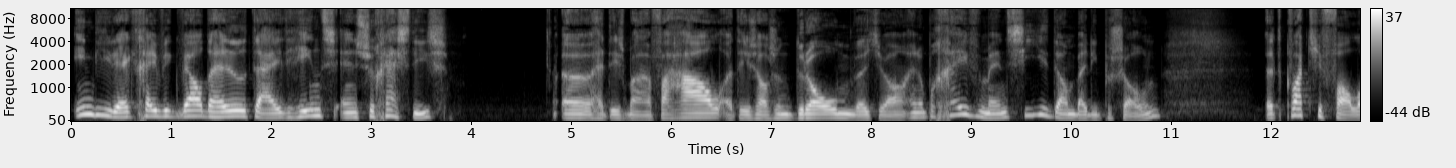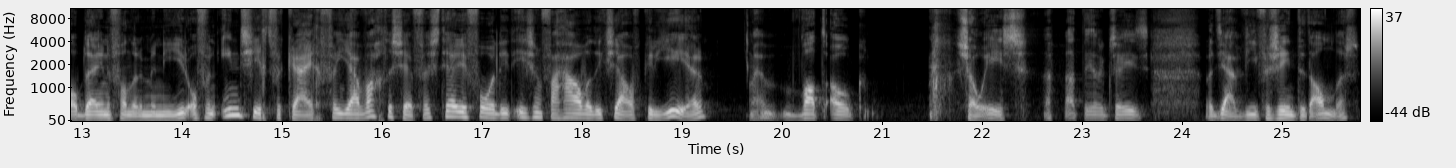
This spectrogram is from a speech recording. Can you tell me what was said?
indirect geef ik wel de hele tijd hints en suggesties. Eh, het is maar een verhaal, het is als een droom, weet je wel. En op een gegeven moment zie je dan bij die persoon het kwartje vallen op de een of andere manier. Of een inzicht verkrijgen van, ja, wacht eens even. Stel je voor, dit is een verhaal wat ik zelf creëer. Wat ook zo is. Wat natuurlijk zo is. Want ja, wie verzint het anders?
